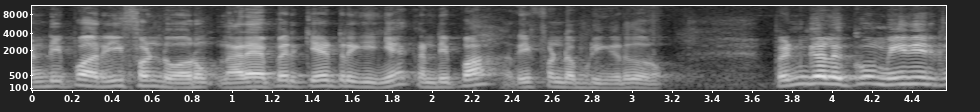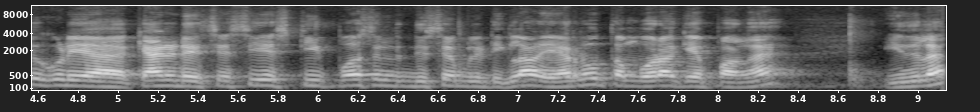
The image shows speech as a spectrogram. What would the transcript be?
கண்டிப்பாக ரீஃபண்ட் வரும். நிறைய பேர் கேட்டிருக்கீங்க. கண்டிப்பாக ரீஃபண்ட் அப்படிங்கிறது வரும். பெண்களுக்கும் மீதி இருக்கக்கூடிய கேண்டிடேட்ஸ் எஸ்சி எஸ்டி பர்சன்ட் டிசபிலிட்டிக்கெலாம் இரநூத்தம்பது ரூபா கேட்பாங்க. இதில்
